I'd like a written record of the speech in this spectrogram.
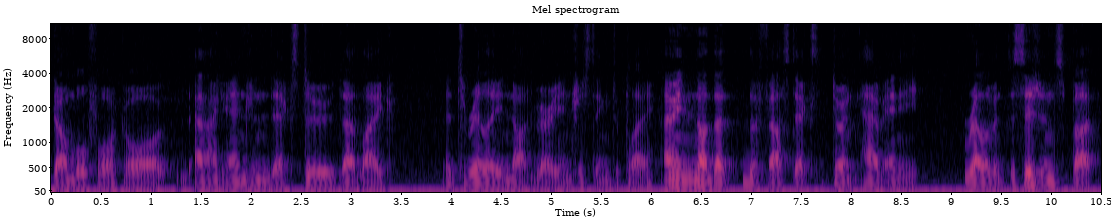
Dumble Fork or Anarch Engine decks do. That like, it's really not very interesting to play. I mean, not that the Faust decks don't have any relevant decisions, but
